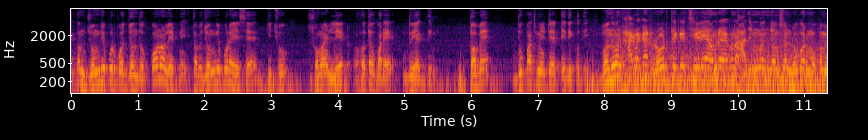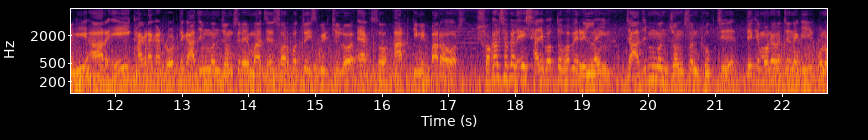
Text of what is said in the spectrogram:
একদম জঙ্গিপুর পর্যন্ত কোনো লেট নেই। তবে জঙ্গিপুরে এসে কিছু সময় লেট হতেও পারে দুই একদিন। তবে দু পাঁচ মিনিটের এদিক ওদিক। বন্ধুগণ, খাগড়াঘাট রোড থেকে ছেড়ে আমরা এখন আজিমগঞ্জ জংশন ঢোকর মুখোমুখি। আর এই খাগড়াঘাট রোড থেকে আজিমগঞ্জ জংশনের মাঝে সর্বোচ্চ স্পিড ছিল একশো আট কিমি পার আওয়ার্স সকাল সকাল এই সারিবদ্ধভাবে রেল লাইন যা আজিমগঞ্জ জংশন ঢুকছে, দেখে মনে হচ্ছে নাকি কোনো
